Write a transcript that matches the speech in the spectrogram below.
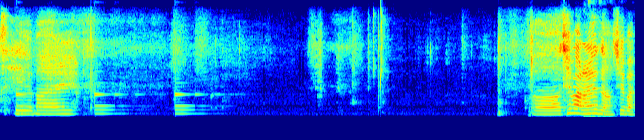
제발. 아, 제발 안 해도 제발.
